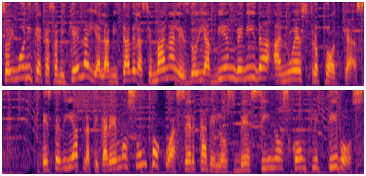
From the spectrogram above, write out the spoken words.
Soy Mónica Casamiquela y a la mitad de la semana les doy la bienvenida a nuestro podcast. Este día platicaremos un poco acerca de los vecinos conflictivos.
